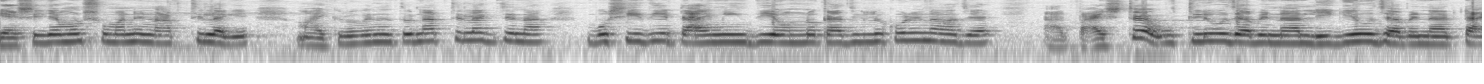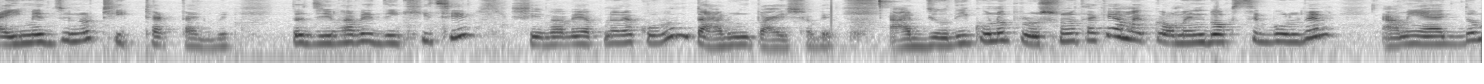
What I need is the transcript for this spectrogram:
গ্যাসে যেমন সমানে নাড়তে লাগে মাইক্রোওভেনে তো নাড়তে লাগছে না। বসিয়ে দিয়ে টাইমিং দিয়ে অন্য কাজগুলো করে নেওয়া যায়। আর পায়েসটা উতলেও যাবে না, লেগেও যাবে না টাইমের জন্য ঠিকঠাক থাকবে। তো যেভাবে দেখিয়েছি, সেভাবে আপনারা করুন, দারুণ পায়েস হবে। আর যদি কোনো প্রশ্ন থাকে, আমাকে কমেন্ট বক্সে বলবেন, আমি একদম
